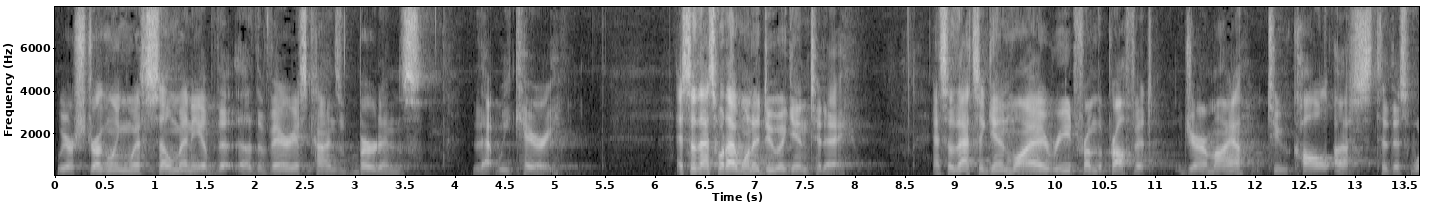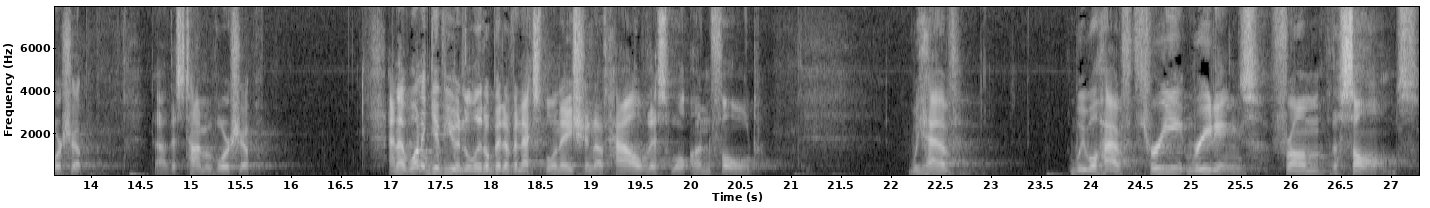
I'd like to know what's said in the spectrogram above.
we are struggling with, so many of the, of the various kinds of burdens that we carry. And so that's what I want to do again today. And so that's again why I read from the prophet Jeremiah to call us to this worship, uh, this time of worship. And I want to give you a little bit of an explanation of how this will unfold. We have we will have three readings from the Psalms.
